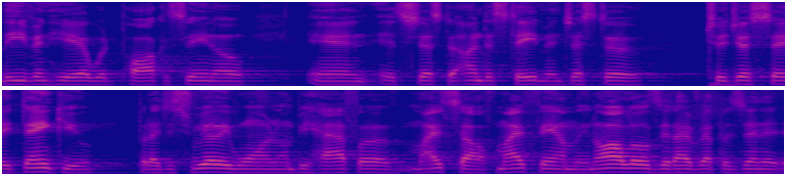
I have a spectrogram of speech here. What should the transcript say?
leaving here with Paul Casino, and it's just an understatement just to, to just say thank you. But I just really want, on behalf of myself, my family, and all those that I've represented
